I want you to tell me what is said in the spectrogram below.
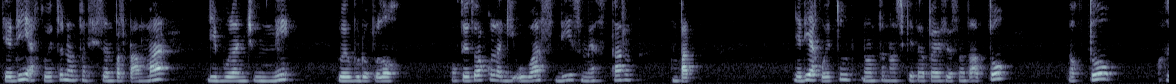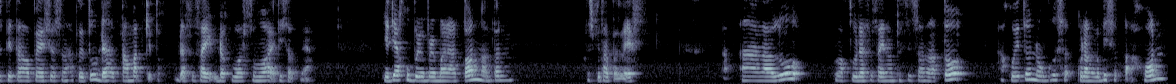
Jadi aku itu nonton season pertama di bulan Juni 2020 waktu itu aku lagi uas di semester 4 jadi aku itu nonton Hospital Playlist Season 1 waktu Hospital Playlist Season 1 itu udah tamat gitu udah selesai, udah keluar semua episodenya. Jadi aku benar-benar nonton Hospital Playlist uh, lalu waktu udah selesai nonton season 1 aku itu nunggu kurang lebih setahun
